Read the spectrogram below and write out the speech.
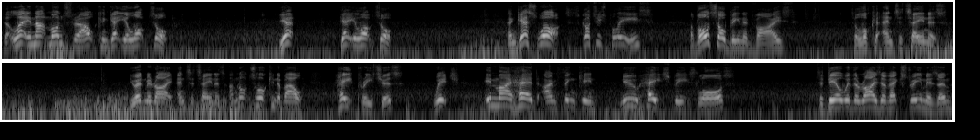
that letting that monster out can get you locked up. Yep, get you locked up. And guess what? Scottish police have also been advised to look at entertainers. You heard me right, entertainers. I'm not talking about hate preachers, which in my head I'm thinking new hate speech laws to deal with the rise of extremism,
